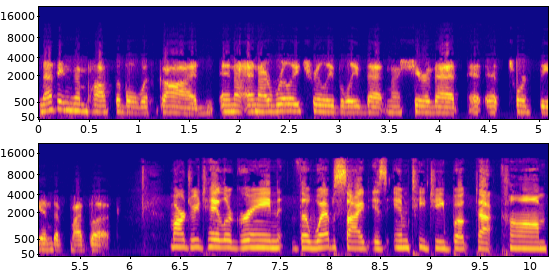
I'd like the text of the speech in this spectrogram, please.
nothing's impossible with God. And I, and I really truly believe that, and I share that at, at, towards the end of my book. Marjorie Taylor Greene, the website is mtgbook.com.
